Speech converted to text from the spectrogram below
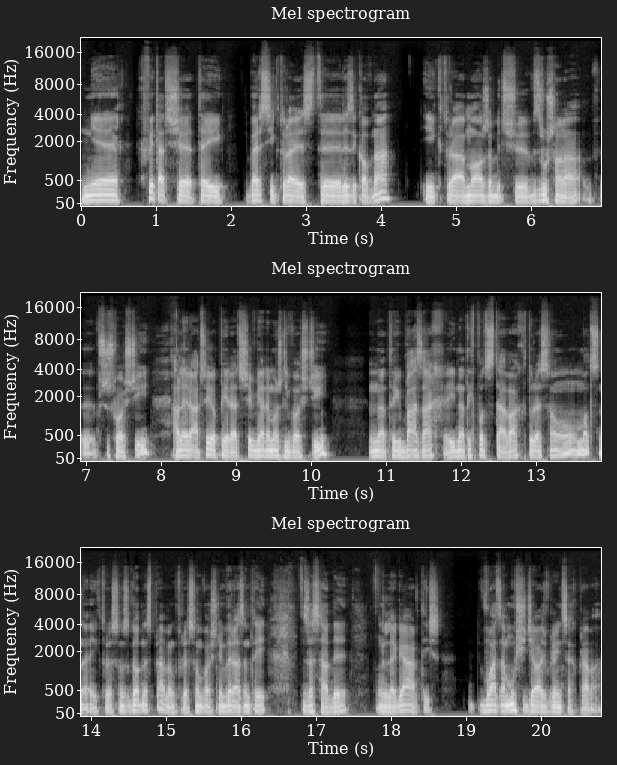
nie chwytać się tej wersji, która jest y, ryzykowna i która może być y, wzruszona w przyszłości, ale raczej opierać się w miarę możliwości na tych bazach i na tych podstawach, które są mocne i które są zgodne z prawem, które są właśnie wyrazem tej zasady lega artis. Władza musi działać w granicach prawa.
